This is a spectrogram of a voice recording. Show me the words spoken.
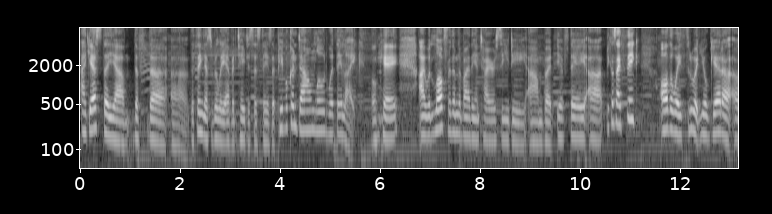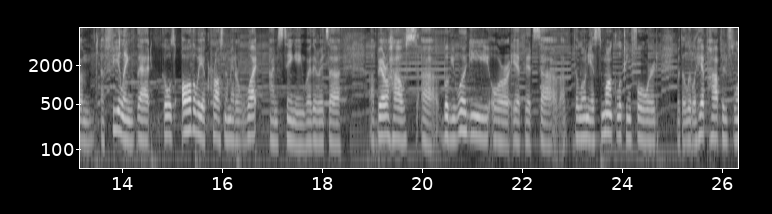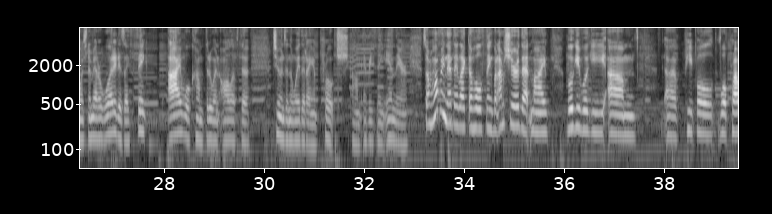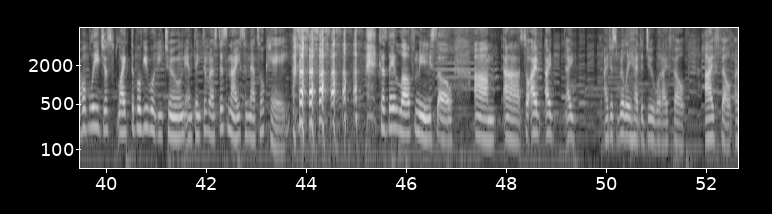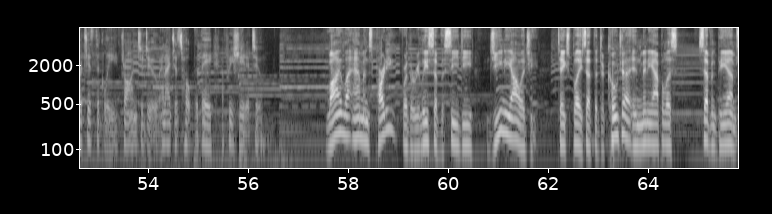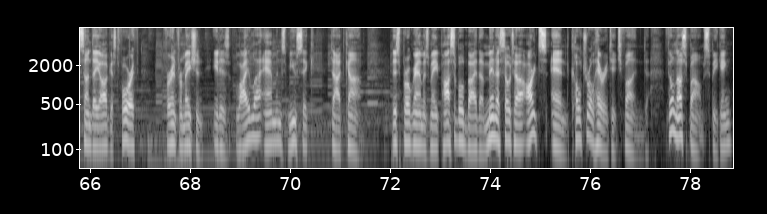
I guess the um, the the uh, the thing that's really advantageous this day is that people can download what they like. Okay, I would love for them to buy the entire CD, um, but if they uh, because I think all the way through it you'll get a um, a feeling that goes all the way across, no matter what I'm singing, whether it's a a barrel house uh, boogie woogie, or if it's uh, a Thelonious Monk looking forward with a little hip hop influence, no matter what it is, I think I will come through in all of the tunes and the way that I approach um, everything in there. So I'm hoping that they like the whole thing, but I'm sure that my boogie woogie. Um, uh, people will probably just like the boogie woogie tune and think the rest is nice, and that's okay because they love me. So, um, uh, so I, I, I, I just really had to do what I felt I felt artistically drawn to do, and I just hope that they appreciate it too. Lila Ammon's party for the release of the CD Genealogy takes place at the Dakota in Minneapolis, 7 p.m. Sunday, August 4th. For information, it is lilaammonsmusic.com. This program is made possible by the Minnesota Arts and Cultural Heritage Fund. Phil Nussbaum speaking.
